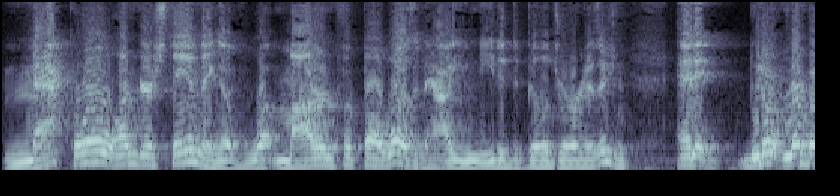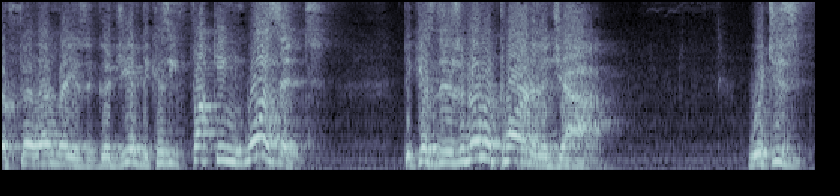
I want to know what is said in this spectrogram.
macro understanding of what modern football was and how you needed to build your organization. And it, we don't remember Phil Emery as a good GM because he fucking wasn't. Because there's another part of the job, which is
